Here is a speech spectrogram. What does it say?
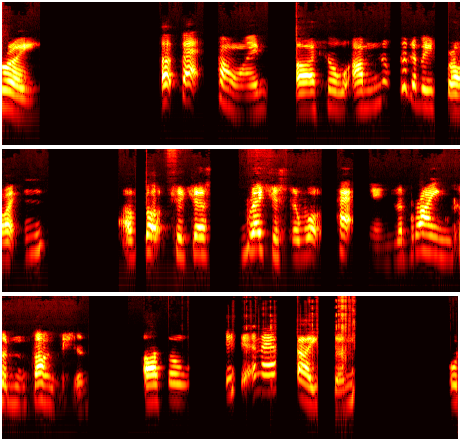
tree. At that time, I thought, I'm not going to be frightened. I've got to just register what's happening. The brain couldn't function. I thought, is it an Alsatian? Or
